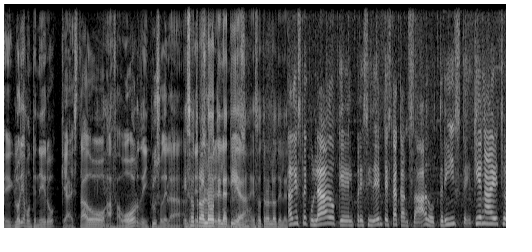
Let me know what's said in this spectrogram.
eh, Gloria Montenegro, que ha estado a favor de incluso de la... Es de otro lote la tía, es otro lote la tía. Han especulado que el presidente está cansado, triste. ¿Quién ha hecho,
